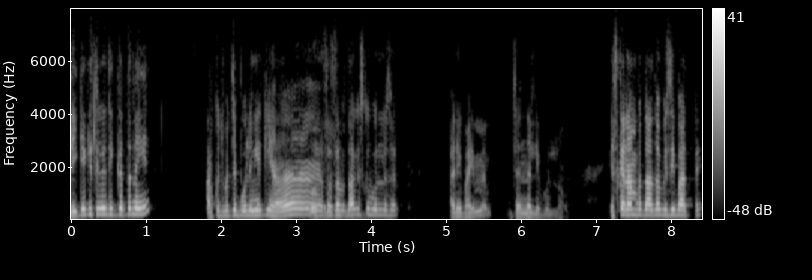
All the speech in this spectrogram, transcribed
ठीक है? किसी को दिक्कत तो नहीं है? अब कुछ बच्चे बोलेंगे कि हाँ ऐसा सब बताओ किसको बोल रहे सर? अरे भाई मैं जनरली बोल रहा हूँ। इसका नाम बता दो इसी बात पे।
